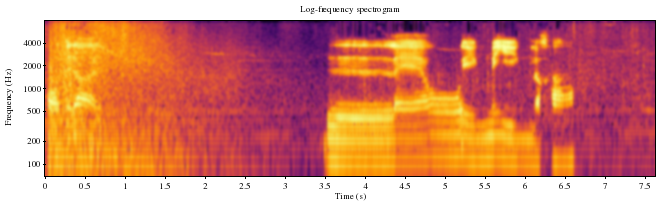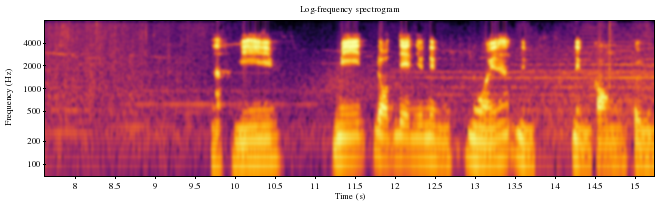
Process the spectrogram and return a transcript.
พอใช้ได้ แล้วเองไม่ยิงเหรอครับนะมีมีโดดเด่นอยู่หนึ่งหน่วยนะหนึ่งหนึ่งกองปืน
